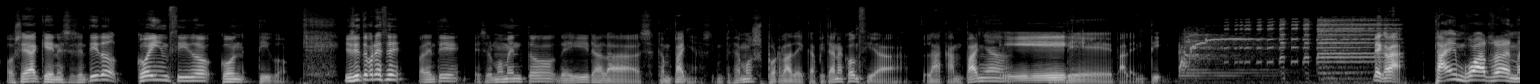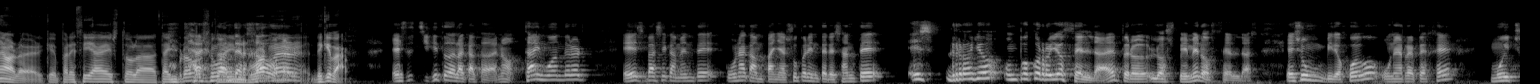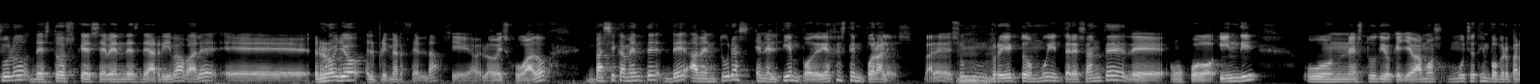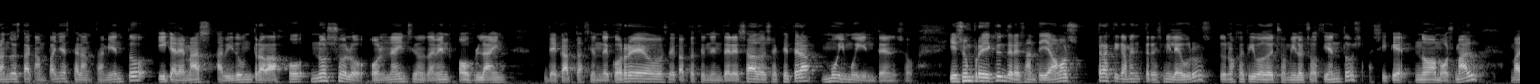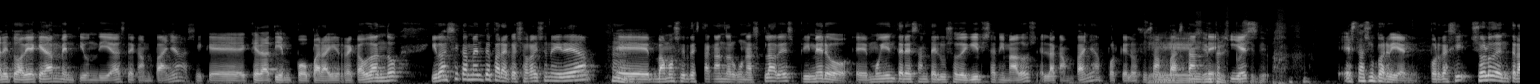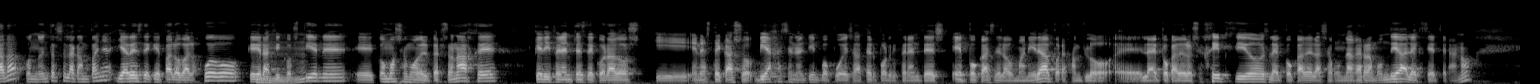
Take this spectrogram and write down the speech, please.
O sea que en ese sentido coincido contigo. Y si te parece, Valentín, es el momento de ir a las campañas. Empezamos por la de Capitana Concia, la campaña de Valentín. Venga, va. Time Warner, que parecía esto la Time Bros. Time, Warner. ¿De qué va? Es el chiquito de la calzada. No, Time Wanderer es básicamente una campaña súper interesante es rollo, un poco rollo Zelda, ¿eh? pero los primeros Zeldas. Es un videojuego, un RPG muy chulo, de estos que se ven desde arriba, ¿vale? Eh, rollo el primer Zelda, si lo habéis jugado. Básicamente de aventuras en el tiempo, de viajes temporales, ¿vale? Es un proyecto muy interesante de un juego indie, un estudio que llevamos mucho tiempo preparando esta campaña, este lanzamiento, y que además ha habido un trabajo no solo online, sino también offline de captación de correos, de captación de interesados, etcétera, muy, muy intenso. Y es un proyecto interesante. Llevamos prácticamente 3.000 euros de un objetivo de 8.800, así que no vamos mal, ¿vale? Todavía quedan 21 días de campaña, así que queda tiempo para ir recaudando. Y básicamente, para que os hagáis una idea, hmm. eh, vamos a ir destacando algunas claves. Primero, eh, muy interesante el uso de GIFs animados en la campaña, porque los usan bastante y es Está súper bien, porque así, solo de entrada, cuando entras en la campaña, ya ves de qué palo va el juego, qué gráficos tiene, eh, cómo se mueve el personaje, qué diferentes decorados y, en este caso, viajes en el tiempo puedes hacer por diferentes épocas de la humanidad, por ejemplo, eh, la época de los egipcios, la época de la Segunda Guerra Mundial, etcétera, ¿no?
